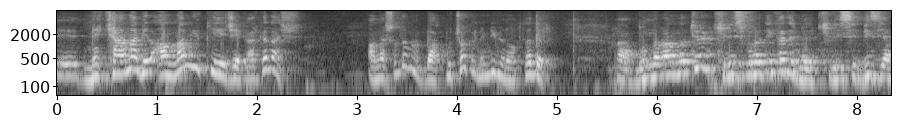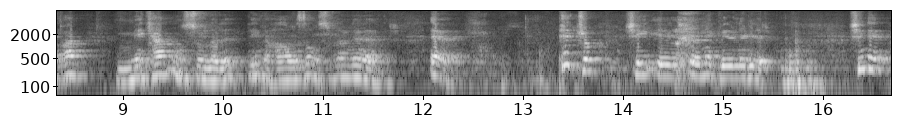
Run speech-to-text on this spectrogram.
e, mekana bir anlam yükleyecek arkadaş. Anlaşıldı mı? Bak bu çok önemli bir noktadır. Ha, bunları anlatıyorum. Kilis buna dikkat etmeli. Kilisi biz yapan mekan unsurları, değil mi? Hafıza unsurları nelerdir? Evet. Pek çok şey e, örnek verilebilir. Şimdi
